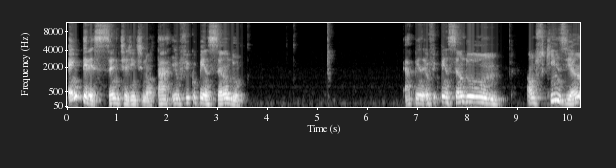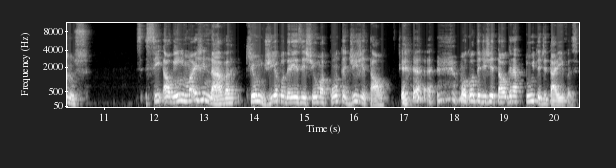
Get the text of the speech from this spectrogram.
É interessante a gente notar, eu fico pensando. Eu fico pensando há uns 15 anos se alguém imaginava que um dia poderia existir uma conta digital. uma conta digital gratuita de tarifas.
